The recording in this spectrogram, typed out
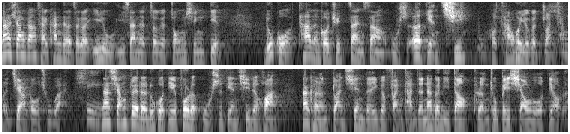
那像刚才看的这个一五一三的这个中心店，如果它能够去站上五十二点七，哦，它会有个转强的架构出来。是，那相对的，如果跌破了五十点七的话，那可能短线的一个反弹的那个力道可能就被削弱掉了。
